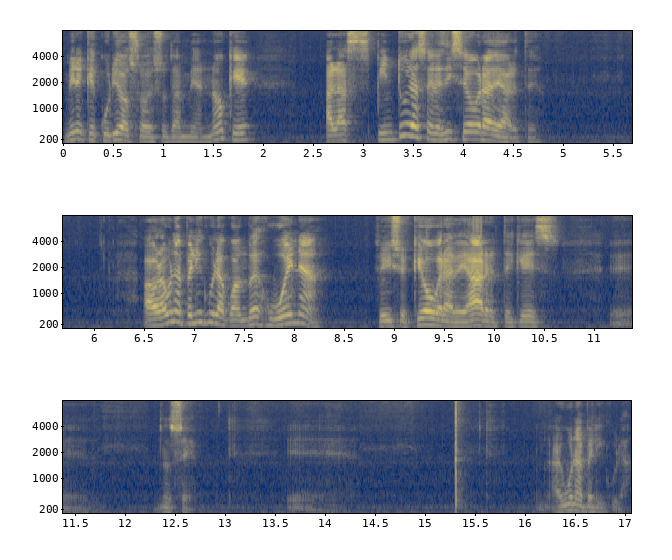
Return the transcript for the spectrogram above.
Miren qué curioso eso también, ¿no? Que a las pinturas se les dice obra de arte. Ahora, una película cuando es buena, se dice, ¿qué obra de arte que es? Eh, no sé. Eh, alguna película.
